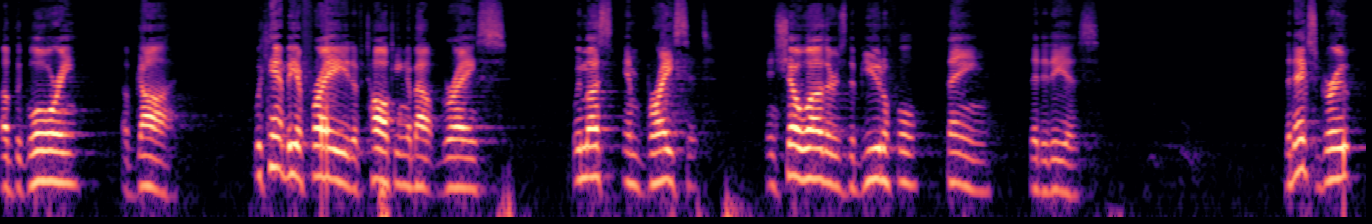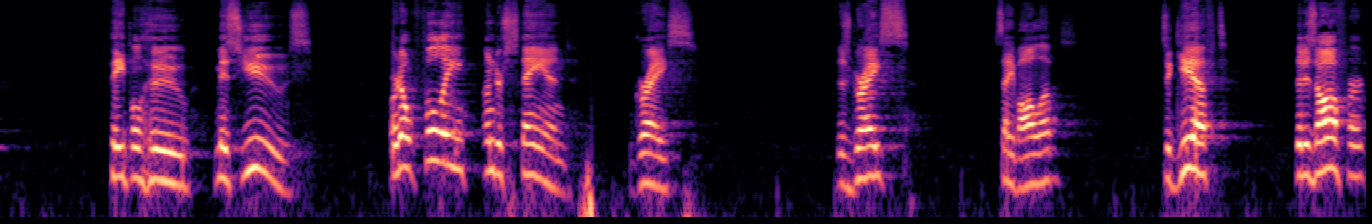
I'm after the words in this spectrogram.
of the glory of God. We can't be afraid of talking about grace. We must embrace it and show others the beautiful thing that it is. The next group, people who misuse or don't fully understand grace. Does grace save all of us? It's a gift that is offered,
